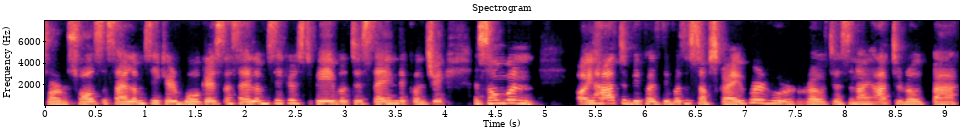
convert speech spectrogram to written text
for false asylum seeker bogus asylum seekers to be able to stay in the country and someone I had to because there was a subscriber who wrote us, and I had to write back,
